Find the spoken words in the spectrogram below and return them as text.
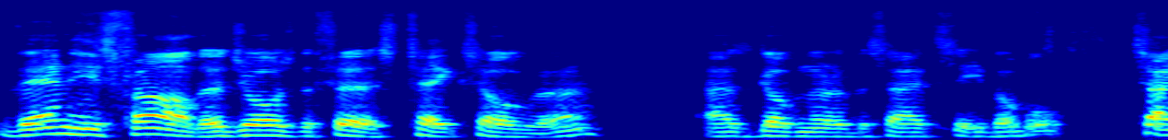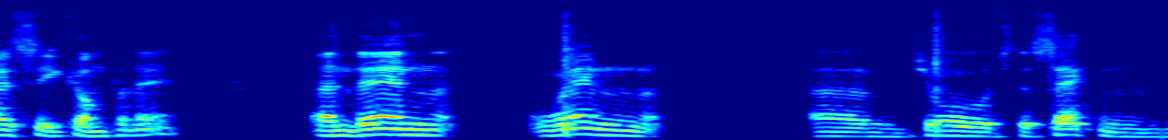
Then his father, George I, takes over as governor of the South Sea Bubble, South Sea Company. And then when um, George II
